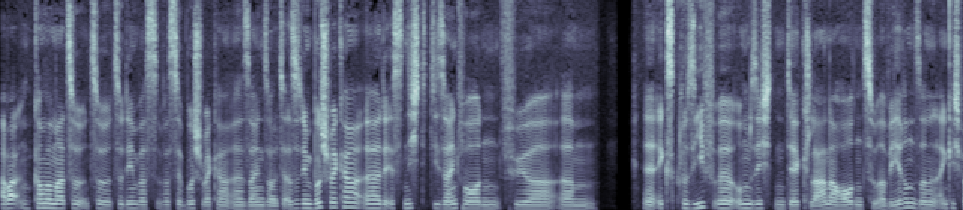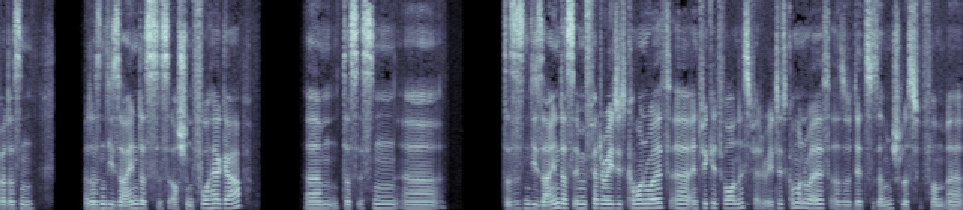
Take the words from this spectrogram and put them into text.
aber kommen wir mal zu, zu, zu dem, was, was der Bushwhacker äh, sein sollte. Also den Bushwhacker, äh, der ist nicht designt worden für ähm, äh, exklusiv, äh, um sich der Klaner Horden zu erwehren, sondern eigentlich war das ein, war das ein Design, das es auch schon vorher gab. Ähm, das ist ein äh, das ist ein Design, das im Federated Commonwealth äh, entwickelt worden ist. Federated Commonwealth, also der Zusammenschluss vom äh,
